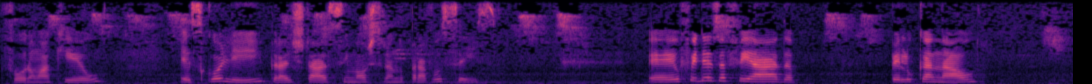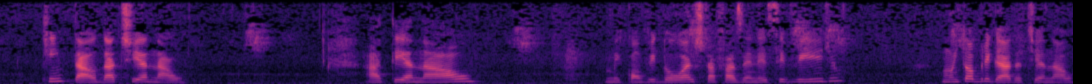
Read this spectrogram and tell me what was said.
foram a que eu escolhi para estar assim mostrando para vocês. É, eu fui desafiada pelo canal Quintal da Tia Nau. A Tia Nau me convidou a estar fazendo esse vídeo. Muito obrigada, Tia Nau,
